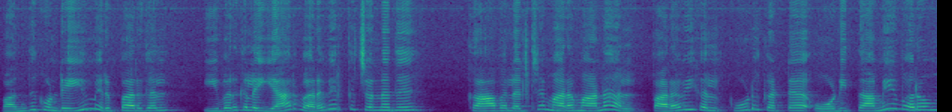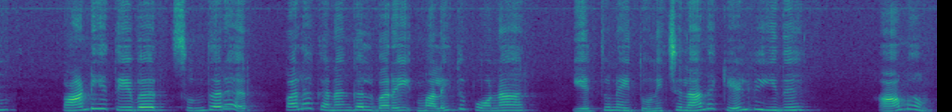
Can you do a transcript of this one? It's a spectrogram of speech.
வந்து கொண்டேயும் இருப்பார்கள். இவர்களை யார் வரவேற்க சொன்னது? காவலற்ற மரமானால் பறவைகள் கூடு கட்ட ஓடித்தாமே வரும். பாண்டியத்தேவர் சுந்தரர் பல கணங்கள் வரை மலைத்து போனார். எத்துணை துணிச்சலான கேள்வி இது. ஆமாம்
